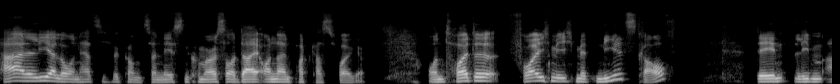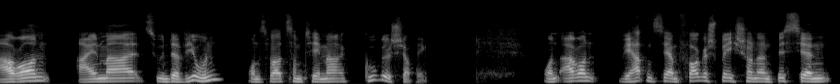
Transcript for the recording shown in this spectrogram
Hallihallo und herzlich willkommen zur nächsten Commerce or Die Online Podcast Folge. Und heute freue ich mich mit Nils drauf, den lieben Aaron einmal zu interviewen und zwar zum Thema Google Shopping. Und Aaron, wir hatten es ja im Vorgespräch schon ein bisschen.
